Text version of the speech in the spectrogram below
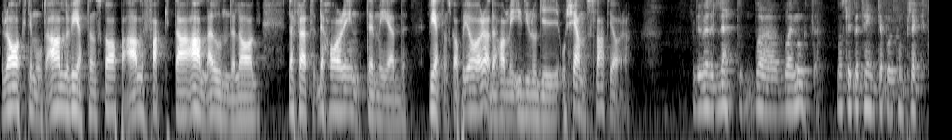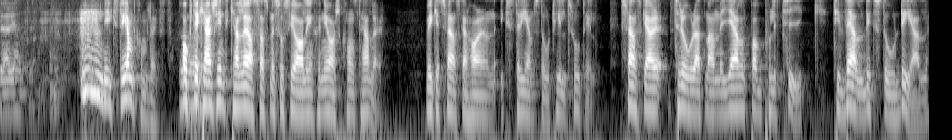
Rakt emot all vetenskap, all fakta, alla underlag. Därför att det har inte med vetenskap att göra, det har med ideologi och känsla att göra. Det är väldigt lätt att bara vara emot det. Man slipper tänka på hur komplext det är egentligen. det är extremt komplext. Och det kanske inte kan lösas med social ingenjörskonst heller. Vilket svenskar har en extremt stor tilltro till. Svenskar tror att man med hjälp av politik till väldigt stor del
